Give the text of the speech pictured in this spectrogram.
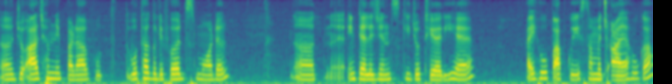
जो आज हमने पढ़ा, वो वो था ग्लिफर्ड्स मॉडल इंटेलिजेंस की जो थियोरी है। आई होप आपको ये समझ आया होगा।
